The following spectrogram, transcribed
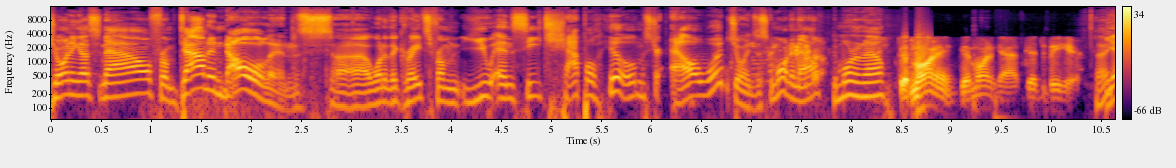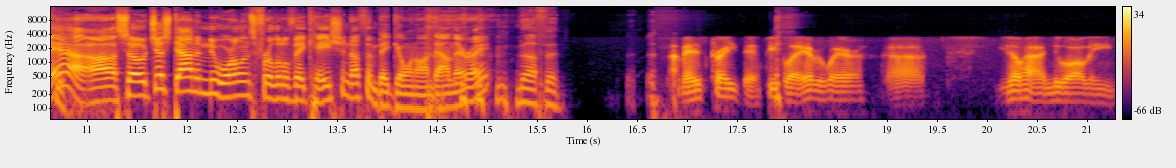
Joining us now from down in New Orleans, uh, one of the greats from UNC Chapel Hill, Mr. Al Wood joins us. Good morning, Al. Good morning, Al. Good morning. Good morning, guys. Good to be here. Thank yeah, uh, so just down in New Orleans for a little vacation. Nothing big going on down there, right? Nothing. I mean, it's crazy. People are everywhere. Uh, you know how New Orleans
